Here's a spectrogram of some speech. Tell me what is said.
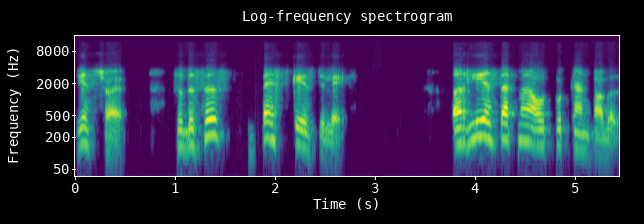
Yes, Shoaib. So this is best case delay. Earliest that my output can toggle.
